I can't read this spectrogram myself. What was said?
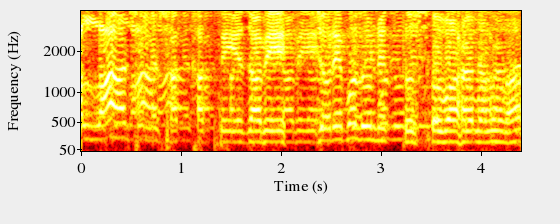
আল্লাহর সঙ্গে সাক্ষাৎ পেয়ে যাবে। জোরে বলুন একটু সুবহানাল্লাহ।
